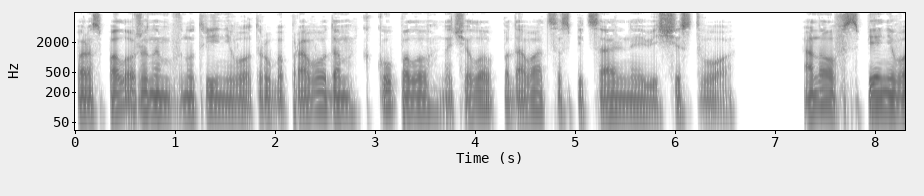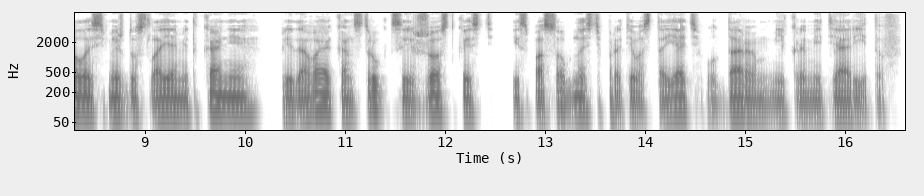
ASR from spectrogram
По расположенным внутри него трубопроводам к куполу начало подаваться специальное вещество. Оно вспенивалось между слоями ткани, придавая конструкции жесткость и способность противостоять ударам микрометеоритов.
